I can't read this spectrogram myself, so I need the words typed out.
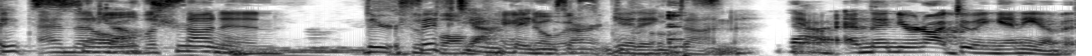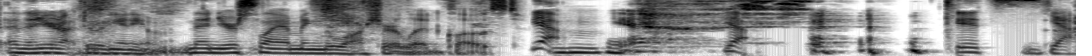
It's And then so all of a true. sudden, Their the 15 things aren't getting explodes. done. Yeah. And then you're not doing any of it. And then you're not doing any of them. Then you're slamming the washer lid closed. Yeah. Mhm. yeah. Yeah. It's Yeah.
